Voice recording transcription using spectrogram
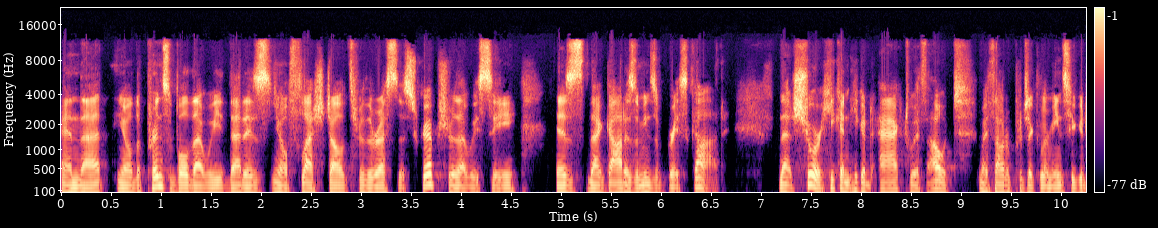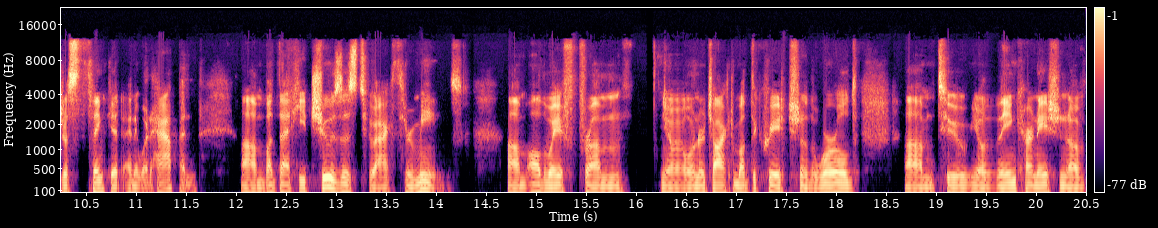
and that you know the principle that we that is you know fleshed out through the rest of the scripture that we see is that god is a means of grace god that sure he can he could act without without a particular means. He could just think it and it would happen um, but that he chooses to act through means um, all the way from you know when we're talking about the creation of the world um, to you know the incarnation of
